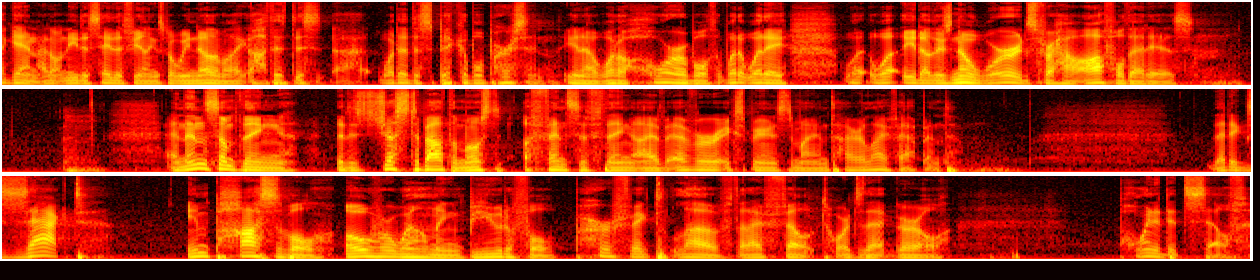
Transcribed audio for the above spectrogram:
again, I don't need to say the feelings, but we know them like, oh, this, this uh, what a despicable person. You know, what a horrible, what, what a, what, what, you know, there's no words for how awful that is. And then something that is just about the most offensive thing I have ever experienced in my entire life happened. That exact, impossible, overwhelming, beautiful, perfect love that I felt towards that girl pointed itself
